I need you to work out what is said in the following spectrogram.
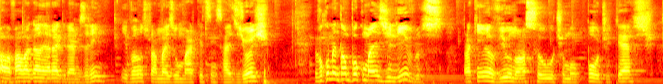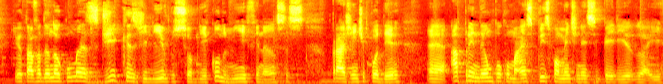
Fala, fala galera, Guilherme Zanin e vamos para mais um Market Insights de hoje. Eu vou comentar um pouco mais de livros. Para quem ouviu o nosso último podcast, eu estava dando algumas dicas de livros sobre economia e finanças para a gente poder é, aprender um pouco mais, principalmente nesse período aí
